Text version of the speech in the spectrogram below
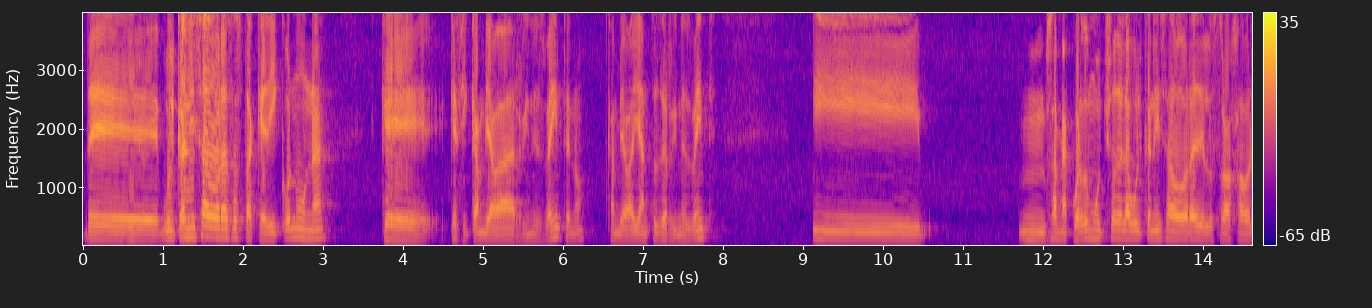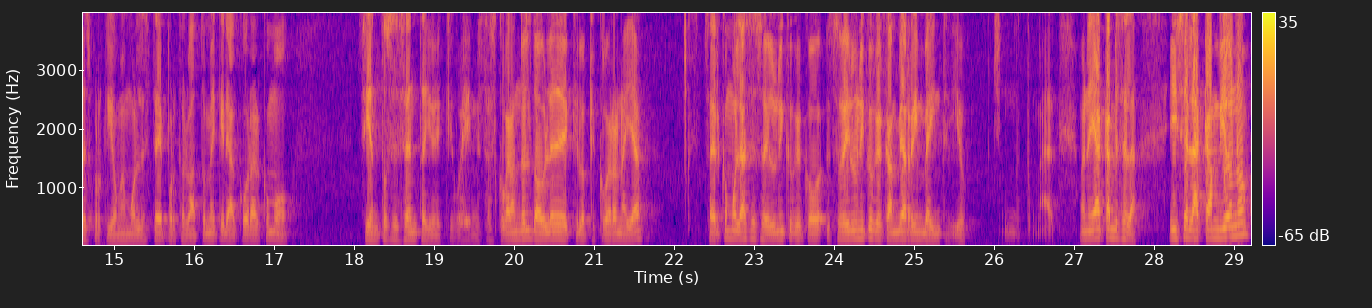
de vulcanizadoras hasta que di con una que, que sí cambiaba rines 20, ¿no? Cambiaba llantas de rines 20. Y... mm, o sea, me acuerdo mucho de la vulcanizadora y de los trabajadores porque yo me molesté porque el vato me quería cobrar como 160. Yo de que, güey, me estás cobrando el doble de que lo que cobran allá. Saber cómo le haces, soy el único que soy el único que cambia RIN 20. Y yo, chinga tu madre. Bueno, ya cámbiasela. Y se la cambió, ¿no?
